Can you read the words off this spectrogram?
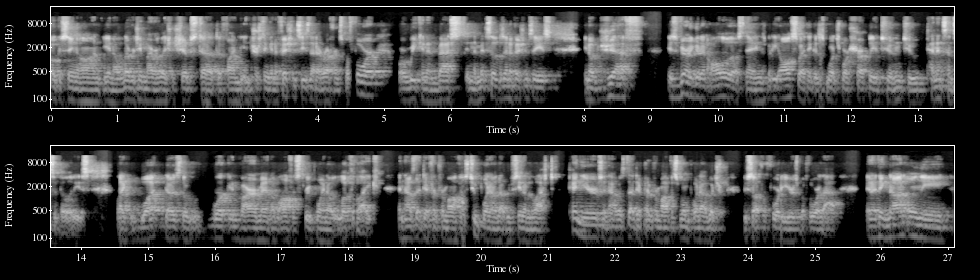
focusing on you know leveraging my relationships to, to find interesting inefficiencies that I referenced before, where we can invest in the midst of those inefficiencies. You know, Jeff is very good at all of those things, but he also, I think, is much more sharply attuned to tenant sensibilities. Like, what does the work environment of Office 3.0 look like? And how's that different from Office 2.0 that we've seen over the last 10 years? And how is that different from Office 1.0, which we saw for 40 years before that? And I think not only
